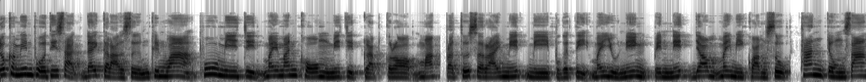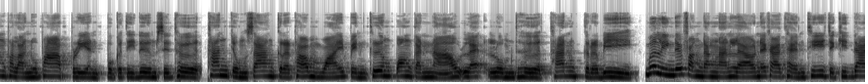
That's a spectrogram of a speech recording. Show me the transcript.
นกขมิ้นโพธิสัตว์ได้กล่าวเสริมขึ้นว่า ผู้มีจิตไม่มั่นคง มีจิตกลับกรอกมักประทุษร้ายมิตร มีปกติไม่อยู่นิ่ง เป็นนิดย่อมไม่มีความสุข ท่านจงสร้างพลานุภาพเปลี่ยนปกติเดิมเสียเถิด ท่านจงสร้างกระท่อมไว้เป็นเครื่องป้องกันหนาวและลมเถิดท่านกระบี่เมื่อลิงได้ฟังดังนั้นแล้วนะคะแทนที่จะคิดได้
